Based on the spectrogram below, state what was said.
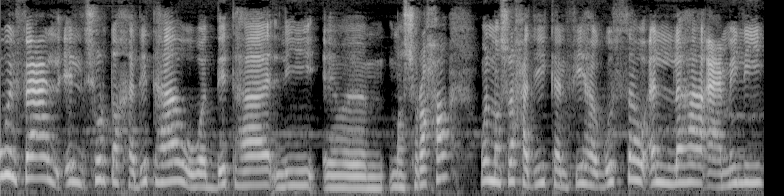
وبالفعل الشرطة خدتها وودتها لمشرحة والمشرحة دي كان فيها جثة وقال لها اعملي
